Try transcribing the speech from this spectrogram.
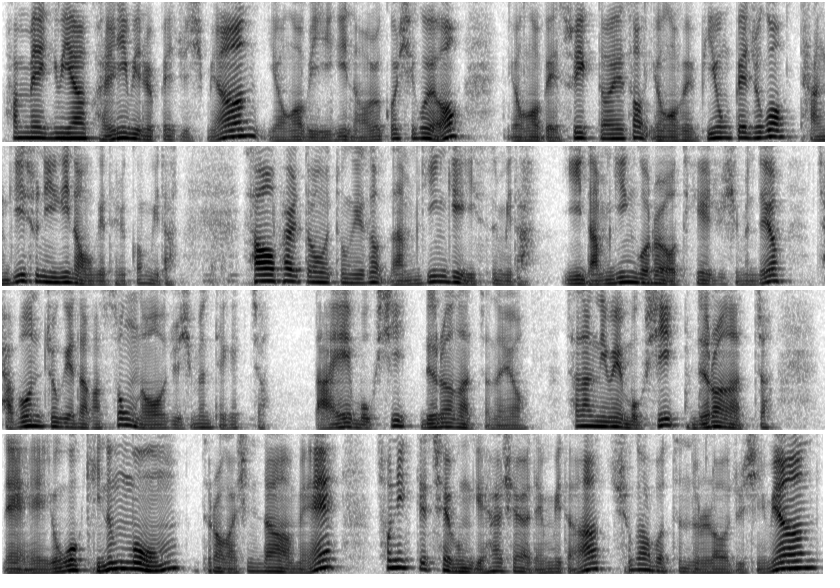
판매비와 관리비를 빼주시면 영업이익이 나올 것이고요. 영업의 수익 더해서 영업의 비용 빼주고 단기순이익이 나오게 될 겁니다. 사업활동을 통해서 남긴 게 있습니다. 이 남긴 거를 어떻게 해주시면 돼요? 자본 쪽에다가 쏙 넣어주시면 되겠죠. 나의 몫이 늘어났잖아요. 사장님의 몫이 늘어났죠. 네, 요거 기능 모음 들어가신 다음에 손익 대체 분계 하셔야 됩니다. 추가 버튼 눌러 주시면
